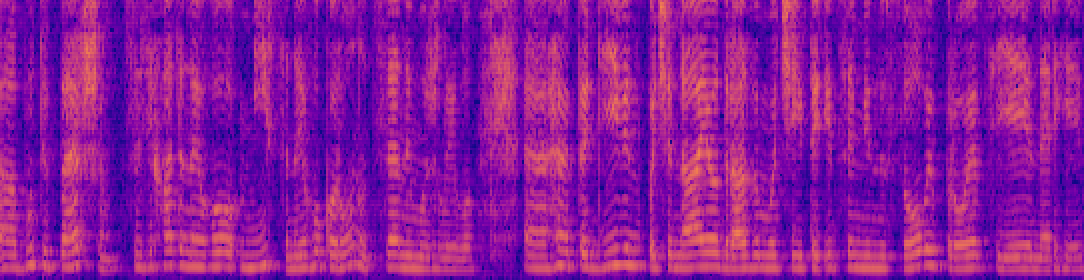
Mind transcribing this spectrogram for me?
Е, бути першим, зазіхати на його місце, на його корону це неможливо. Е, Тоді він починає одразу мочити, і це мінусовий прояв цієї енергії.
